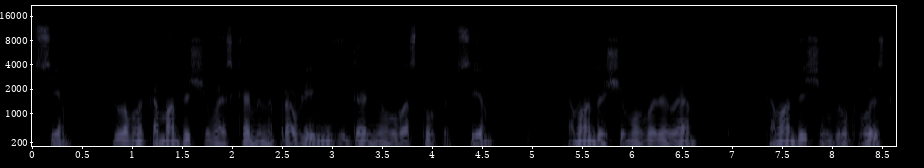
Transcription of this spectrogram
Всем. Главнокомандующим войсками направлений и Дальнего Востока. Всем. Командующему ВДВ, командующим групп войск,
